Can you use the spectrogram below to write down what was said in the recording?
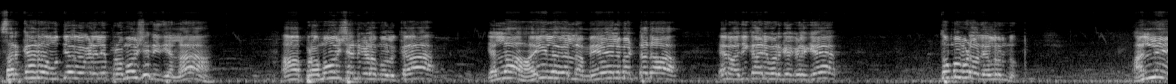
ಸರ್ಕಾರದ ಉದ್ಯೋಗಗಳಲ್ಲಿ ಪ್ರಮೋಷನ್ ಇದೆಯಲ್ಲ? ಆ ಪ್ರಮೋಷನ್ಗಳ ಮೂಲಕ ಎಲ್ಲ ಹೈ ಲೆವೆಲ್ನ ಮೇಲ್ಮಟ್ಟದ ಏನು ಅಧಿಕಾರಿ ವರ್ಗಗಳಿಗೆ ತುಂಬಿಬಿಡೋದು ಎಲ್ಲರನ್ನು ಅಲ್ಲಿ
